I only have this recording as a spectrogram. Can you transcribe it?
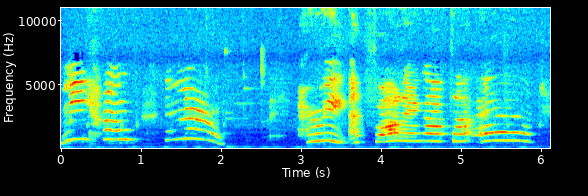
Me help now! Hurry, I'm falling off the edge.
